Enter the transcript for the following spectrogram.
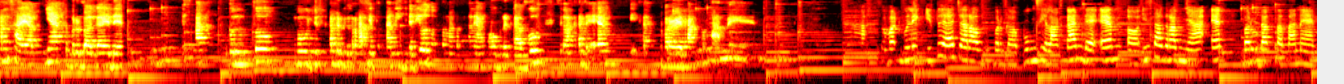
sayapnya ke berbagai desa untuk mewujudkan regenerasi petani. Jadi untuk teman-teman yang mau bergabung, silahkan DM Baroedak Panen. Nah, Sobat Gulik itu ya cara untuk bergabung silakan DM uh, Instagramnya @barudaktatanen.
